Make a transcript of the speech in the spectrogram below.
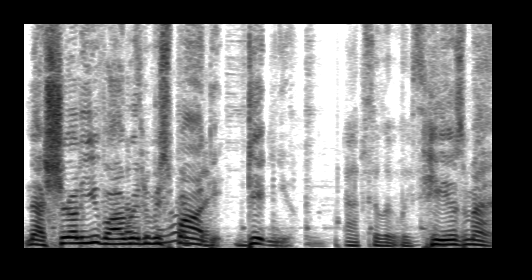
Now, Shirley, you've already what they responded, didn't you? Absolutely. Steve. Here's mine.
